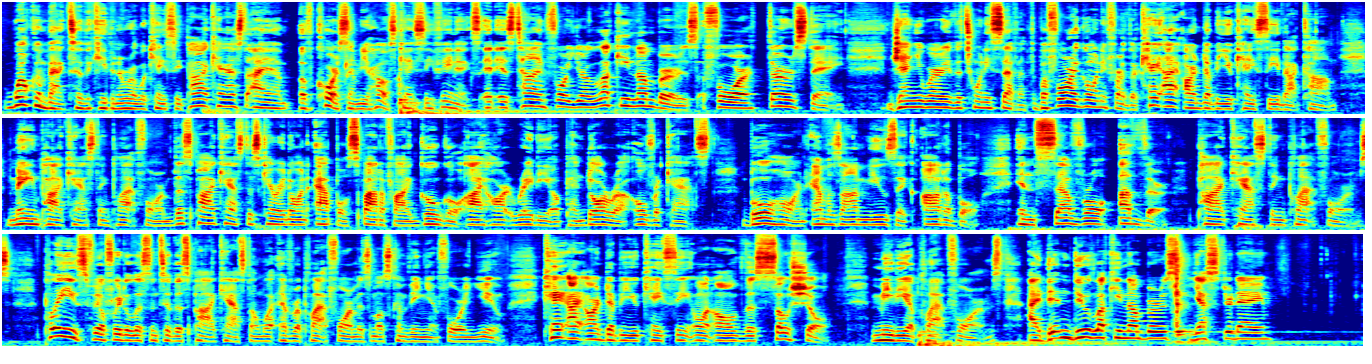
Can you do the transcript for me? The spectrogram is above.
Welcome back to the Keeping It Real with KC podcast. I am, of course, I'm your host, KC Phoenix. It is time for your lucky numbers for Thursday, January the 27th. Before I go any further, KIRWKC.com, main podcasting platform. This podcast is carried on Apple, Spotify, Google, iHeartRadio, Pandora, Overcast, Bullhorn, Amazon Music, Audible, and several other podcasting platforms. Please feel free to listen to this podcast on whatever platform is most convenient for you. KIRWKC on all the social media platforms. I didn't do lucky numbers yesterday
